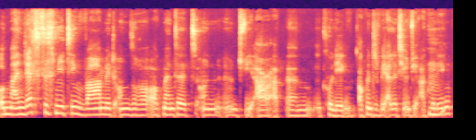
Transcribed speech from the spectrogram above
Und mein letztes Meeting war mit unserer Augmented und, und VR-Kollegen, ähm, Augmented Reality und VR-Kollegen. Mhm.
